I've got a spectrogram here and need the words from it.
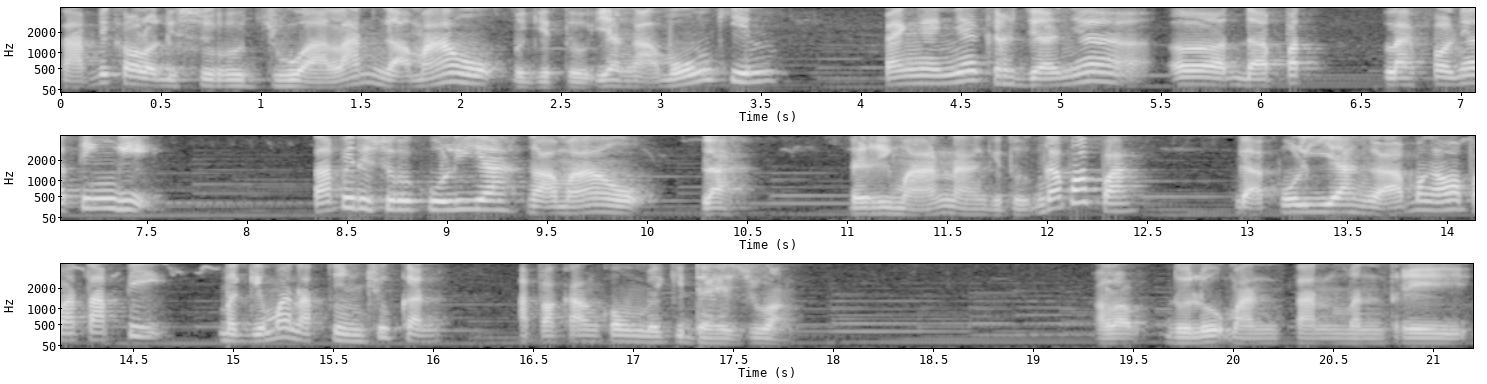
Tapi kalau disuruh jualan nggak mau begitu. Ya nggak mungkin. Pengennya kerjanya uh, dapat levelnya tinggi. Tapi disuruh kuliah nggak mau. Lah, dari mana gitu? Nggak apa-apa. Nggak kuliah, nggak apa, nggak apa-apa. Tapi bagaimana tunjukkan apakah engkau memiliki daya juang? Kalau dulu mantan menteri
